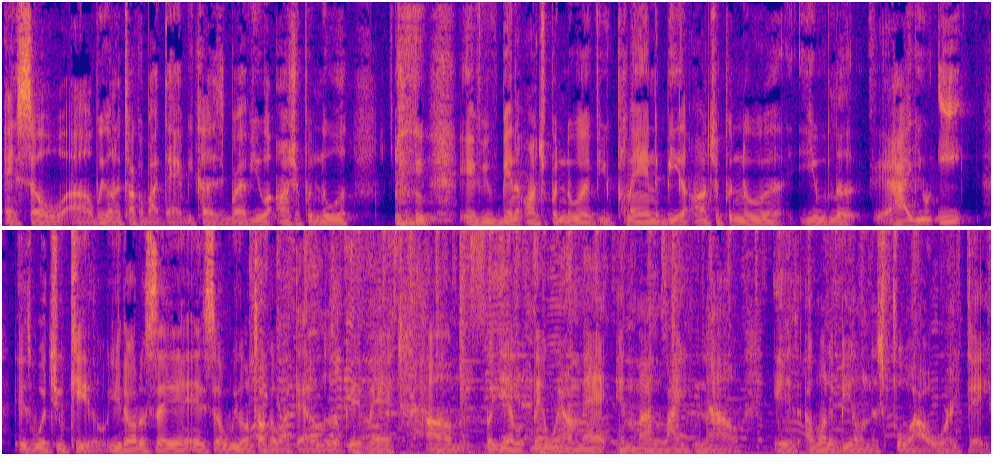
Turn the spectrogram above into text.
and so uh, we're gonna talk about that because, bro, if you're an entrepreneur. if you've been an entrepreneur, if you plan to be an entrepreneur, you look how you eat is what you kill. You know what I'm saying? And so we're gonna talk about that a little bit, man. Um, but yeah, man, where I'm at in my life now is I want to be on this four hour workday,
